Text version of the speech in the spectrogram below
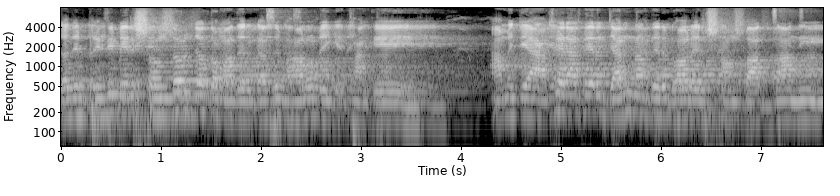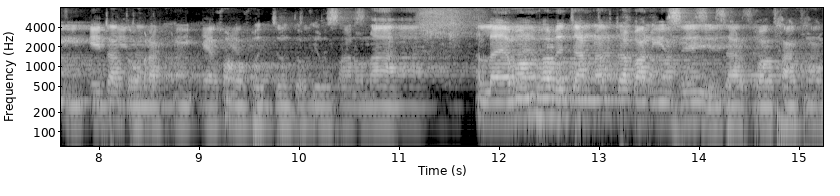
যদি পৃথিবীর সৌন্দর্য তোমাদের কাছে ভালো লেগে থাকে, আমি যে আখেরাতের জান্নাতের ঘরের সংবাদ জানি, এটা তোমরা কি এখনও পর্যন্ত কেউ জানো না? আল্লাহ এমন ভাবে জান্নাতটা বানিয়েছে যার কথা কোনো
